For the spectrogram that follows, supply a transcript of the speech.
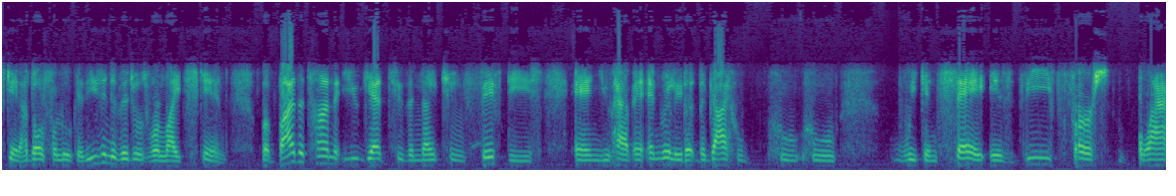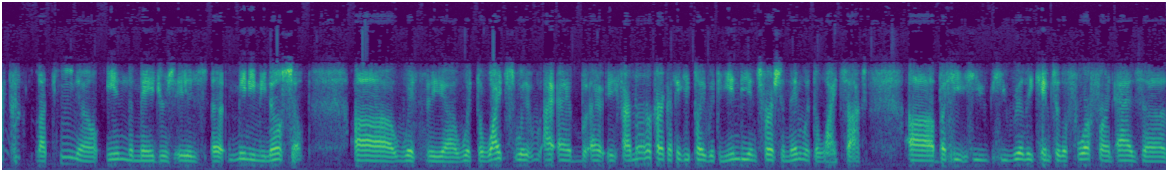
skinned. Adolfo Luque, these individuals were light skinned. But by the time that you get to the 1950s, and you have, and really the the guy who who who we can say is the first black Latino in the majors is uh, Minnie Minoso. Uh, with the uh, with the Whites, with, I, I, uh, if I remember correctly, I think he played with the Indians first and then with the White Sox. Uh, but he he he really came to the forefront as uh,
